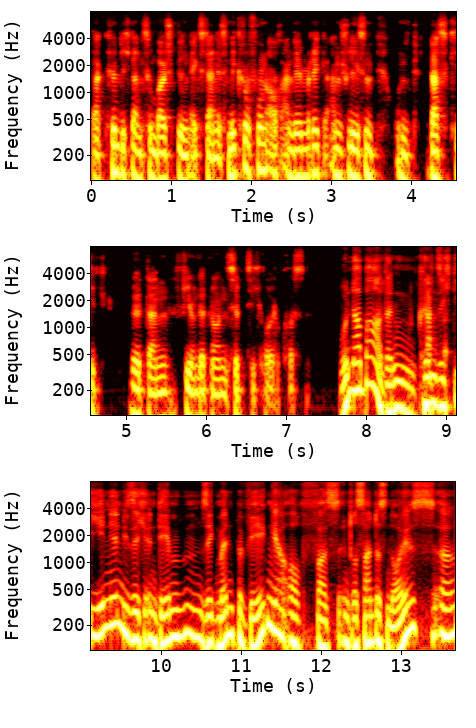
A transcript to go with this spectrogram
Da könnte ich dann zum Beispiel ein externes Mikrofon auch an dem Rig anschließen und das Kit wird dann 479 Euro kosten. Wunderbar, dann können sich diejenigen, die sich in dem Segment bewegen, ja auch was Interessantes Neues äh,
